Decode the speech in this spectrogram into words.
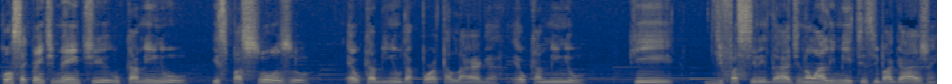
Consequentemente, o caminho espaçoso é o caminho da porta larga, é o caminho que de facilidade, não há limites de bagagem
